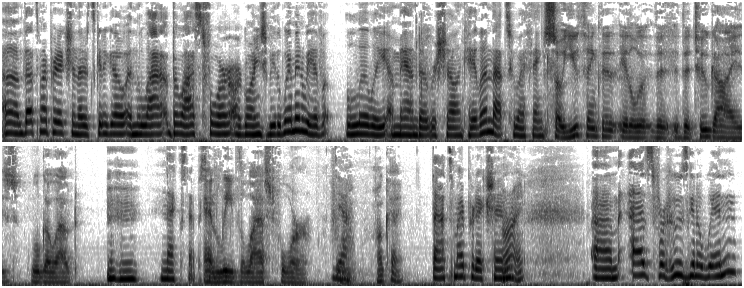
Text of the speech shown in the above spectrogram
Um, that's my prediction that it's going to go, and the la- the last four are going to be the women. We have Lily, Amanda, Rochelle, and Caitlin. That's who I think So you think that it'll the the two guys will go out next episode. and leave the last four? for- Yeah. Okay. That's my prediction. All right. Um, as for who's going to win,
